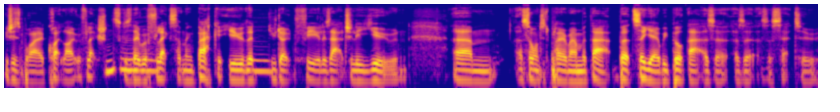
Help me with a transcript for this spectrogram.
which is why I quite like reflections because mm. they reflect something back at you that mm. you don't feel is actually you, and um, and so I wanted to play around with that. But so yeah, we built that as a as a as a set too,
